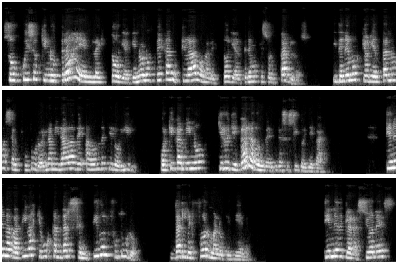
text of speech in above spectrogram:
son juicios que no traen la historia, que no nos dejan clavos a la historia, tenemos que soltarlos y tenemos que orientarnos hacia el futuro, es la mirada de a dónde quiero ir, por qué camino quiero llegar a donde necesito llegar. Tiene narrativas que buscan dar sentido al futuro, darle forma a lo que viene. Tiene declaraciones,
